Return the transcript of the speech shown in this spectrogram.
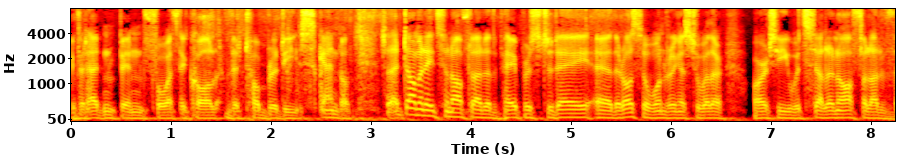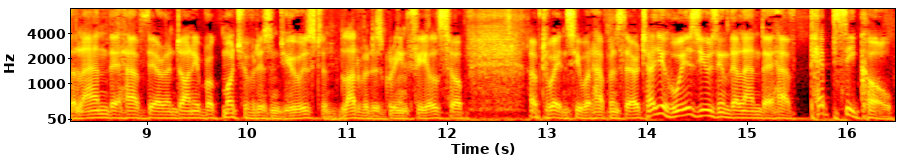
if it hadn't been for what they call the Tubridy scandal. So that dominates an awful lot of the papers today. Uh, they're also wondering as to whether RTE would sell an awful lot of the land they have there in Donnybrook. Much of it isn't used, and a lot of it is greenfield. So I have to wait and see what happens there. I'll tell you who is using the land they have PepsiCo.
